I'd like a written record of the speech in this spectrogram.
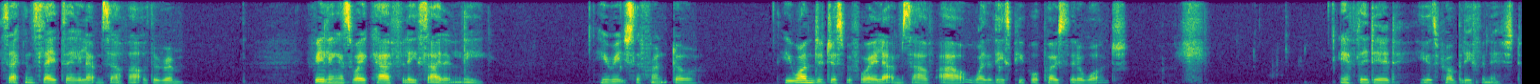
Seconds later, he let himself out of the room. Feeling his way carefully, silently, he reached the front door. He wondered just before he let himself out whether these people posted a watch. If they did, he was probably finished.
